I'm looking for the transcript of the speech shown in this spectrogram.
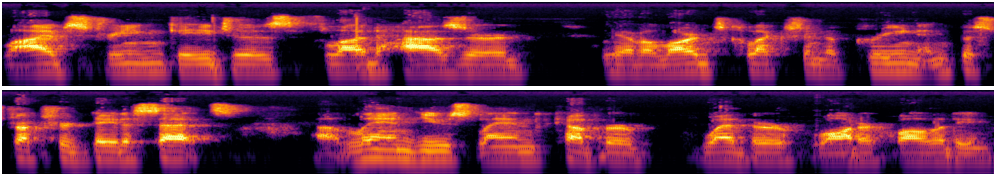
live stream gauges, flood hazard, we have a large collection of green infrastructure data sets, uh, land use, land cover, weather, water quality.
